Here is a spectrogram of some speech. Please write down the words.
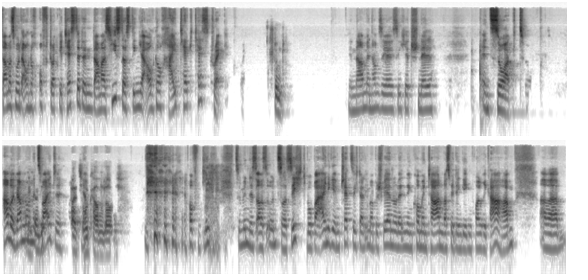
Damals wurde auch noch oft dort getestet, denn damals hieß das Ding ja auch noch Hightech Test Track. Stimmt. Den Namen haben sie sich jetzt schnell entsorgt. Aber wir haben noch eine zweite. Bald zurückhaben, ja. glaube ich. Hoffentlich, zumindest aus unserer Sicht, wobei einige im Chat sich dann immer beschweren oder in den Kommentaren, was wir denn gegen Paul Ricard haben. Aber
